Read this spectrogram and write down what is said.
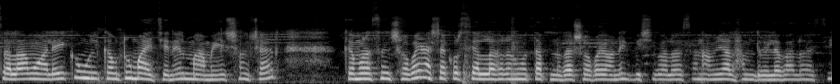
সালামু আলাইকুম ওয়েলকাম টু মাই চ্যানেল মামের সংসার। কেমন আছেন সবাই? আশা করছি আল্লাহ রহমতে আপনারা সবাই অনেক বেশি ভালো আছেন আমি আলহামদুলিল্লাহ ভালো আছি।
